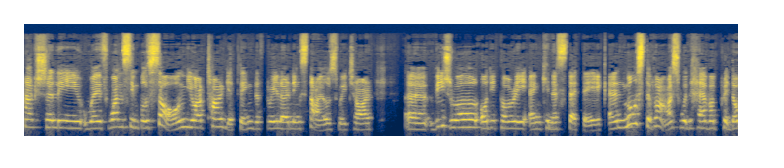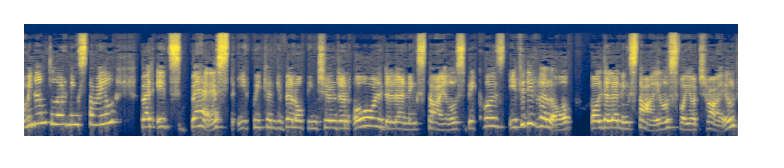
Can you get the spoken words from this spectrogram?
actually with one simple song you are targeting the three learning styles which are uh, visual, auditory, and kinesthetic. And most of us would have a predominant learning style, but it's best if we can develop in children all the learning styles because if you develop all the learning styles for your child,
